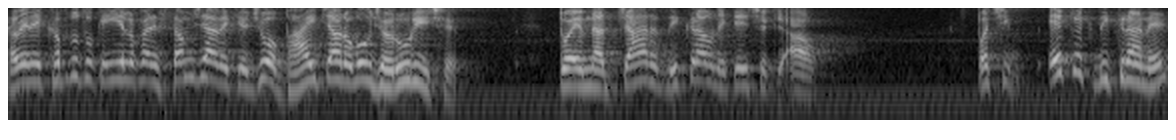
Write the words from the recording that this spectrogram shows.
હવે એને ખપતું હતું કે એ લોકોને સમજાવે કે જો ભાઈચારો બહુ જરૂરી છે તો એમના ચાર દીકરાઓને કહે છે કે આવ પછી એક એક દીકરાને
